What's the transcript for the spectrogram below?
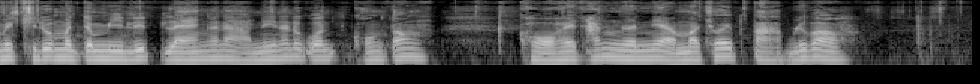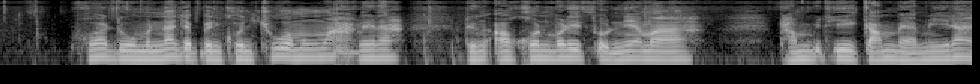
ไม่คิดว่ามันจะมีฤทธิ์แรงขนาดนี้นะทุกคน คงต้องขอให้ท่านเงินเนี่ย มาช่วยปราบหรือเปล่า เพราะว่าดูมันน่าจะเป็นคนชั่วมากๆเลยนะ ถึงเอาคนบริสุทธิ์เนี่ยมาทำพิธีกรรมแบบนี้ได้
